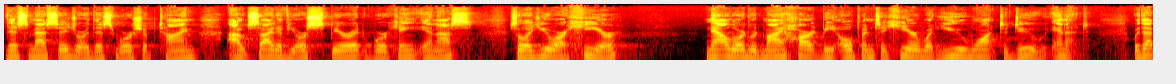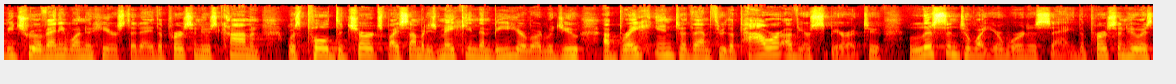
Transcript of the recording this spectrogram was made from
this message or this worship time outside of your spirit working in us. So, Lord, you are here. Now, Lord, would my heart be open to hear what you want to do in it? Would that be true of anyone who hears today? The person who's come and was pulled to church by somebody who's making them be here, Lord, would you uh, break into them through the power of your spirit to listen to what your word is saying? The person who is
